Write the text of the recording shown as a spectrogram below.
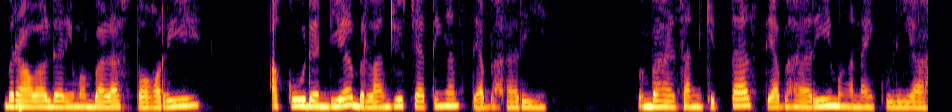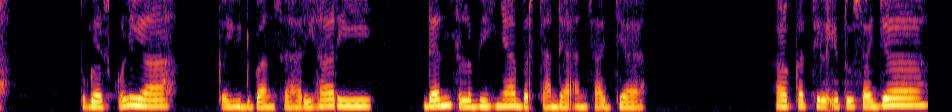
Berawal dari membalas story, aku dan dia berlanjut chattingan setiap hari. Pembahasan kita setiap hari mengenai kuliah, tugas kuliah, kehidupan sehari-hari, dan selebihnya bercandaan saja. Hal kecil itu saja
